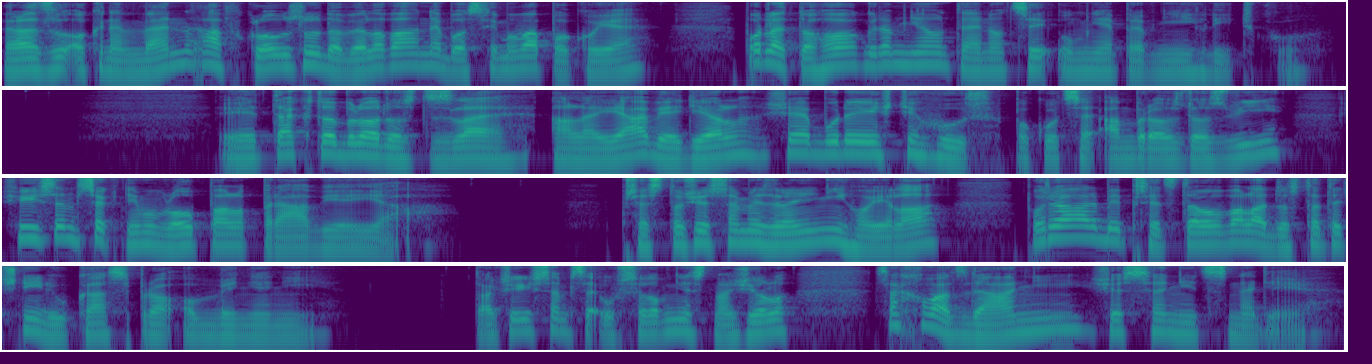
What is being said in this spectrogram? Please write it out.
vylezl oknem ven a vklouzl do Vilova nebo Simova pokoje, podle toho, kdo měl té noci u mě první hlídku. I tak to bylo dost zlé, ale já věděl, že bude ještě hůř, pokud se Ambrose dozví, že jsem se k němu vloupal právě já. Přestože se mi zranění hojila, pořád by představovala dostatečný důkaz pro obvinění. Takže jsem se usilovně snažil zachovat zdání, že se nic neděje.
